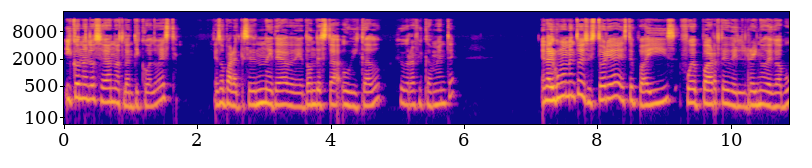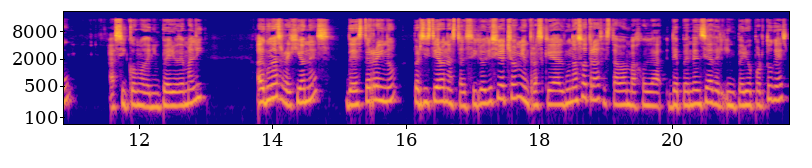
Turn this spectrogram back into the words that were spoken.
y con el Océano Atlántico al oeste. Eso para que se den una idea de dónde está ubicado geográficamente. En algún momento de su historia, este país fue parte del reino de Gabú, así como del imperio de Malí. Algunas regiones de este reino persistieron hasta el siglo XVIII, mientras que algunas otras estaban bajo la dependencia del imperio portugués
